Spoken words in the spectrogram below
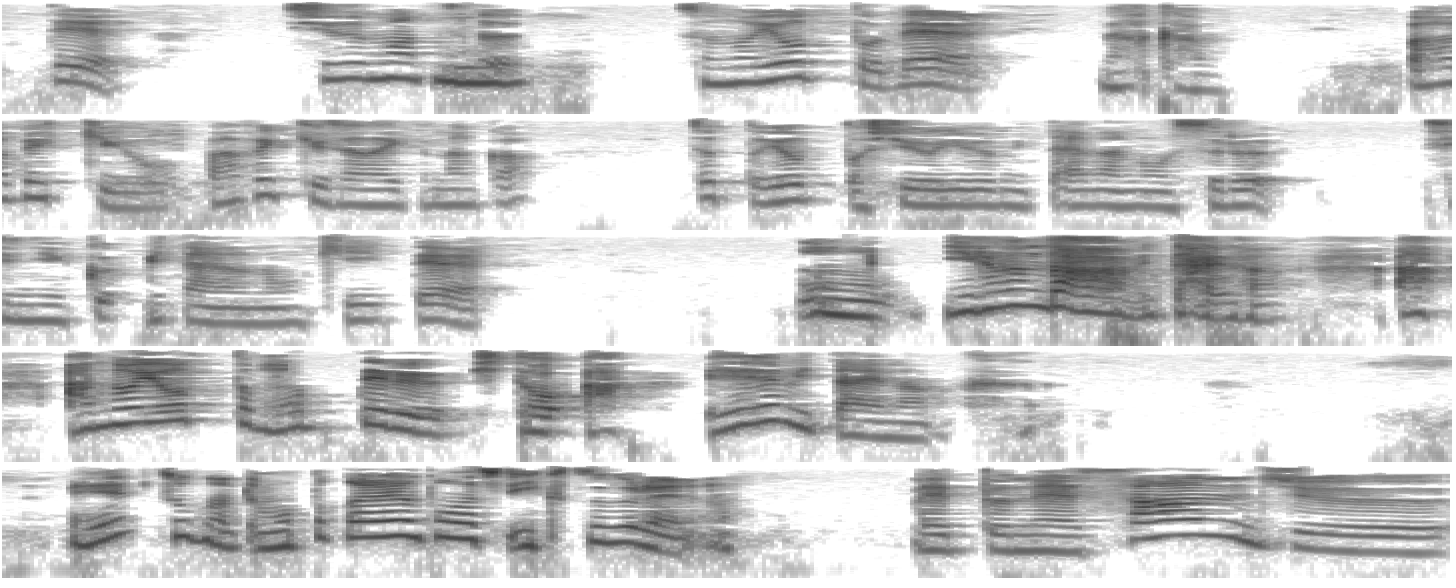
て、週末、うんそのヨットで、なんか、バーベキューを、バーベキューじゃないけど、なんか、ちょっとヨット周遊みたいなのをする、しに行く、みたいなのを聞いて、うん。いるんだみたいな。あ、あのヨット持ってる人、あ、えー、みたいな。えちょっと待って、元彼の友達っていくつぐらいなの？えっとね、30、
